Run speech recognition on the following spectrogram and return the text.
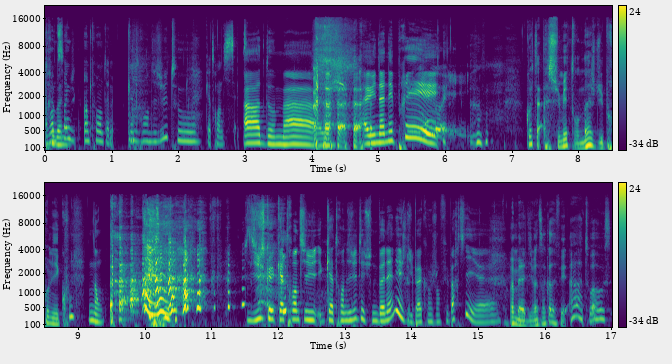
Très bonne 25, j'ai un peu entamé. 98 ou? 97. Ah, dommage. à une année près. Ouais. Quoi, t'as assumé ton âge du premier coup? Non. je dis juste que 98, 98 est une bonne année, je dis pas quand j'en fais partie. euh. Ouais, mais elle a dit 25 ans, t'as fait Ah, toi aussi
